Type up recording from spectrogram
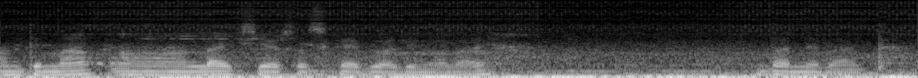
अन्त्यमा लाइक सेयर सब्सक्राइब गरिदिनु होला है। धन्यवाद।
